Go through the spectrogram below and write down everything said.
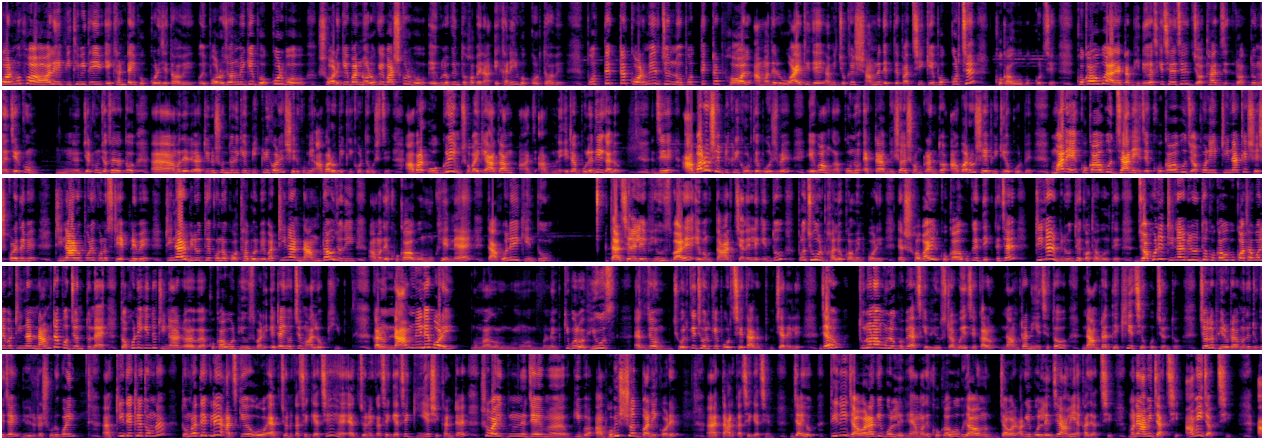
কর্মফল এই পৃথিবীতেই এখানটাই ভোগ করে যেতে হবে। ওই পরজন্মে গিয়ে ভোগ করব, স্বর্গে বা নরকে বাস করব, এগুলো কিন্তু হবে না। এখানেই ভোগ করতে হবে। প্রত্যেকটা কর্মের জন্য প্রত্যেকটা ফল আমাদের ওয়াইটিতে আমি চোখের সামনে দেখতে পাচ্ছি কে ভোগ করছে? খোকাবাবু ভোগ করছে। খোকাবাবু আর একটা ভিডিও আজকে ছেড়েছে, যথা রত মানে যেরকম যেরকম যথাযথ আমাদের আহ, টিনু সুন্দরীকে বিক্রি করে সেরকমই আবারও বিক্রি করতে বসেছে। আবার অগ্রিম সবাইকে আগাম মানে এটা বলে দিয়ে গেল যে আবারও সে বিক্রি করতে বসবে এবং কোনো একটা বিষয় সংক্রান্ত আবারও সে ভিডিও করবে। মানে খোকাবাবু জানে যে খোকাবাবু যখনই টিনাকে শেষ করে দেবে টিনার উপরে কোনো স্টেপ নেবে টিনার বিরুদ্ধে কোনো কথা বলবে বা টিনার নামটাও যদি আমাদের খোকাবাবু মুখে নেয় তাহলেই কিন্তু তার চ্যানেলে ভিউজ বাড়ে এবং তার চ্যানেলে কিন্তু প্রচুর ভালো কমেন্ট পড়ে। কারণ সবাই খোকাবাবুকে দেখতে চায় টিনার বিরুদ্ধে কথা বলতে। যখনই টিনার বিরুদ্ধে খোকাবাবু কথা বলে বা টিনার নামটা পর্যন্ত নেয়, তখনই কিন্তু টিনার খোকাবাবুর ভিউজ বাড়ে। এটাই হচ্ছে মা লক্ষ্মী। কারণ নাম নিলে পরেই মানে কী বলব ভিউজ একদম ঝলকে ঝলকে পড়ছে তার চ্যানেলে যাই হোক তুলনামূলকভাবে আজকে ভিউজটা হয়েছে, কারণ নামটা নিয়েছে তো, নামটা দেখিয়েছে ও পর্যন্ত। চলো ভিডিওটার মধ্যে ঢুকে যাই, ভিডিওটা শুরু করি। কি দেখলে তোমরা? তোমরা দেখলে আজকে ও একজনের কাছে গেছে হ্যাঁ একজনের কাছে গেছে, গিয়ে সেখানটায় সবাই যে কি ভবিষ্যৎবাণী করেন তার কাছে গেছেন। যাই হোক, তিনি যাওয়ার আগে বললেন হ্যাঁ আমাদের খোকাবু যাওয়া যাওয়ার আগে বললেন যে, আমি একা যাচ্ছি। মানে আমি যাচ্ছি আমি যাচ্ছি।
